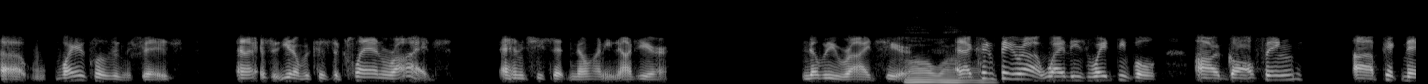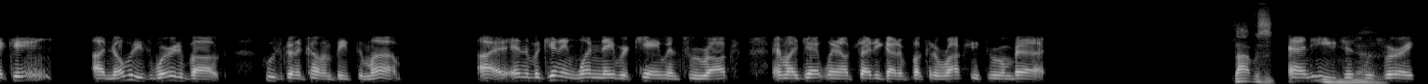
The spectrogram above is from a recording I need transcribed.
uh, why are you closing the shades? And I said, You know, because the Klan rides. And she said, No, honey, not here. Nobody rides here. oh wow! And I couldn't figure out why these white people are golfing, uh, picnicking. Uh, nobody's worried about who's going to come and beat them up. Uh, in the beginning, one neighbor came and threw rocks, and my dad went outside. He got a bucket of rocks. He threw them back, that was and he Mm, just yeah. was very.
